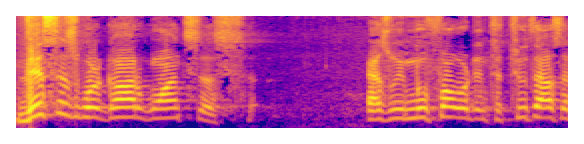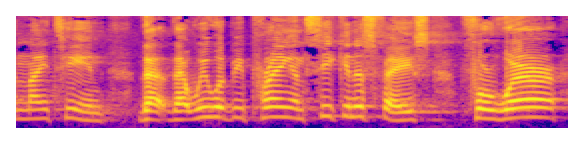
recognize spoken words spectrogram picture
This is where God wants us as we move forward into 2019 that, that we would be praying and seeking His face for where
